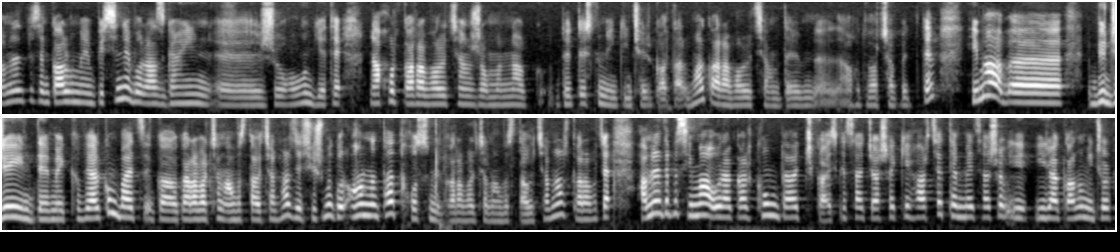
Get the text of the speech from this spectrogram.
ամենպես ընկալում է այնպեսին է որ ազգային ժողովում եթե նախորդ կառավարության ժամանակ դե տեսնում ենք ինչ էր կատարում հա կառավարության դեմ նախորդ վարչապետի դեմ հիմա բյուջեին դեմ է քվեարկում բայց կառավարության անվստահության հարց ես հիշում եմ որ անընդհատ խոսում էր կառավարության անվստահության հարց կառավարության համենայնպես հիմա օրակարգում դա չկա այսինքն սա ճաշակի հարց է թե մեծ հաշվով իրականում ինչ որ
